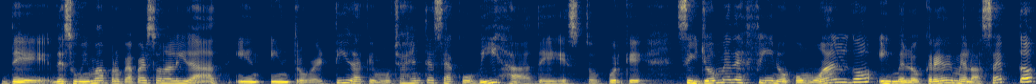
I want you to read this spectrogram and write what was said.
de, su misma propia personalidad introvertida, que mucha gente se acobija de esto, porque si yo me defino como algo y me lo creo y me lo acepto,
